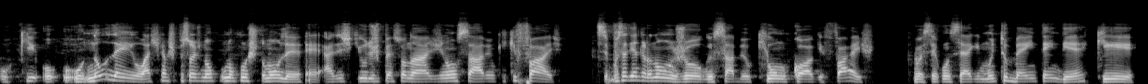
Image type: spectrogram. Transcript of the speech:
o que. O, o- não eu acho que as pessoas não, não costumam ler. É, as skills dos personagens não sabem o que, que faz. Se você entra num jogo e sabe o que um COG faz, você consegue muito bem entender que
